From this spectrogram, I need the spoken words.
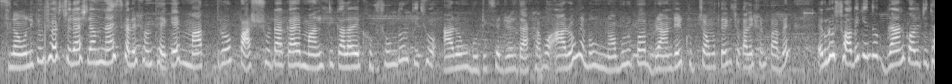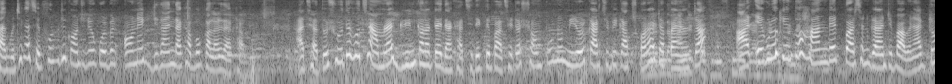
আসসালামু আলাইকুম শর্ট চলে আসলাম নাইস কালেকশন থেকে। মাত্র পাঁচশো টাকায় মাল্টি কালারের খুব সুন্দর কিছু আরং বুটিক্সের ড্রেস দেখাবো। আরং এবং নবরূপা ব্র্যান্ডের খুব চমৎকার কিছু কালেকশন পাবেন। এগুলো সবই কিন্তু ব্র্যান্ড কোয়ালিটি থাকবে, ঠিক আছে? ফুল বুটি কন্টিনিউ করবেন, অনেক ডিজাইন দেখাবো কালার দেখাবো। আচ্ছা তো শুরুতে হচ্ছে আমরা গ্রিন কালারটাই দেখাচ্ছি, দেখতে পাচ্ছি। এটা সম্পূর্ণ মিরর কারচুপি কাজ করা, এটা প্যানেলটা আর এগুলো কিন্তু হান্ড্রেড পার্সেন্ট গ্যারান্টি পাবেন, একদম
